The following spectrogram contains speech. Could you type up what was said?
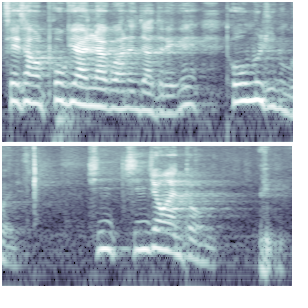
세상을 포기하려고 하는 자들에게 도움을 주는 거죠. 진, 진정한 도움.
